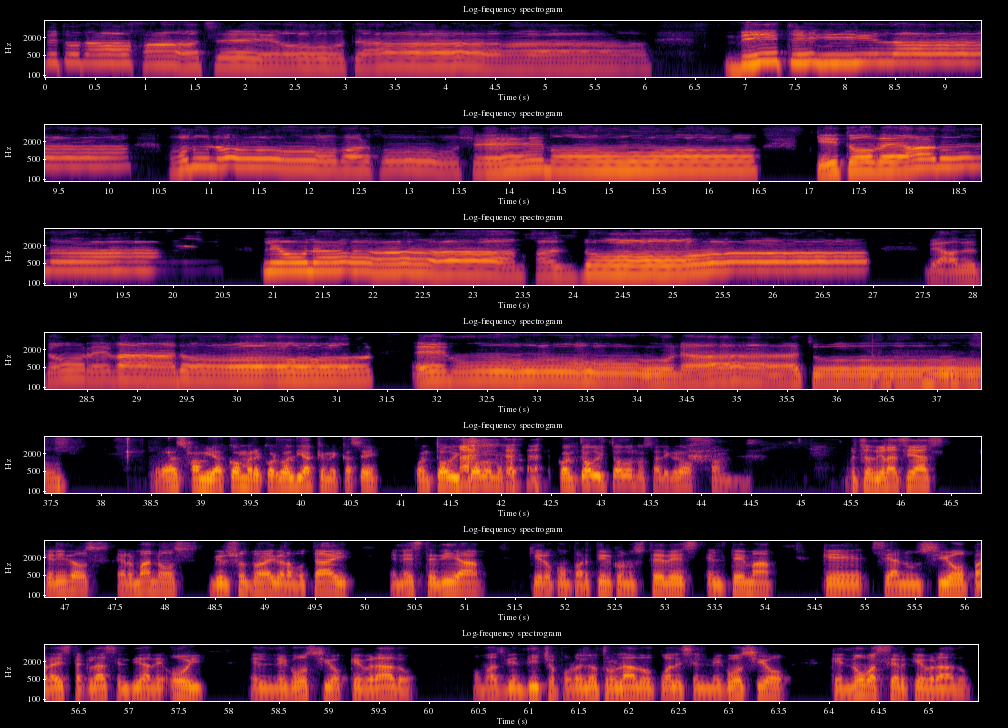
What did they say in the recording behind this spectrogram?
בתודה חצרותיו, בתהילה הודו לו ברכו שמו, כי טוב אדוני לעולם חסדו, בעבדו רבדו אמונתו. Gracias, Jacob. Me recordó el día que me casé. Con todo y todo nos, con todo y todo nos alegró, Ham. Muchas gracias, queridos hermanos Birshut Maray Barabotay. En este día quiero compartir con ustedes el tema que se anunció para esta clase el día de hoy, el negocio quebrado, o más bien dicho, por el otro lado, cuál es el negocio que no va a ser quebrado.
